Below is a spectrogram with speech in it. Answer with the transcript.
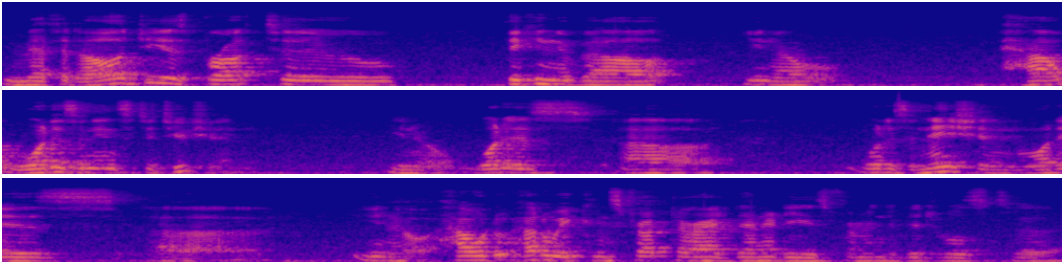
methodology is brought to thinking about, you know, how what is an institution, you know, what is uh, what is a nation, what is uh, you know, how do, how do we construct our identities from individuals to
